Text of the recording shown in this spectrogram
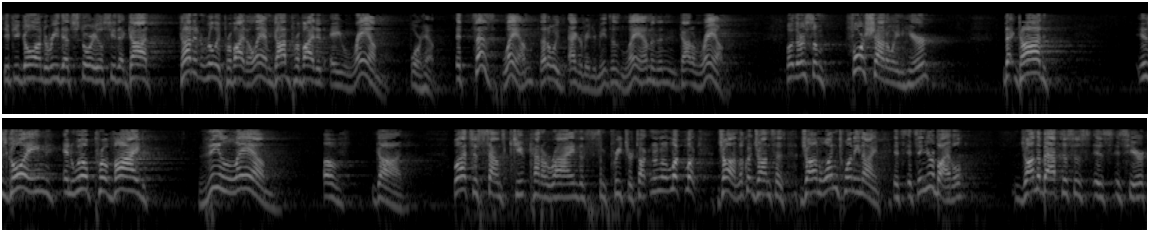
See, if you go on to read that story, you'll see that God, God didn't really provide a lamb. God provided a ram for him. It says lamb. That always aggravated me. It says lamb and then got a ram. Well, there's some foreshadowing here that God is going and will provide the lamb of God. Well, that just sounds cute, kind of rhymed. It's some preacher talk. No, no, look, look. John, look what John says. John 129. It's, it's in your Bible. John the Baptist is, is, is here.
